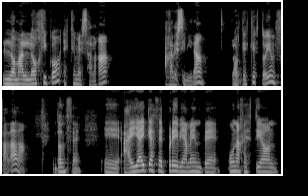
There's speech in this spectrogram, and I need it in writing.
lo más lógico es que me salga agresividad, porque es que estoy enfadada. Entonces, eh, ahí hay que hacer previamente una gestión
